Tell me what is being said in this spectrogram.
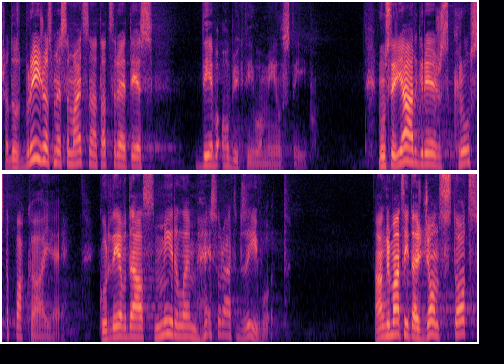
Šādos brīžos mēs esam aicināti atcerēties Dieva objektīvo mīlestību. Mums ir jāatgriežas krusta pakājē, kur Dieva dēls mira, lai mēs varētu dzīvot. Angļu mācītājs Džons Stots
